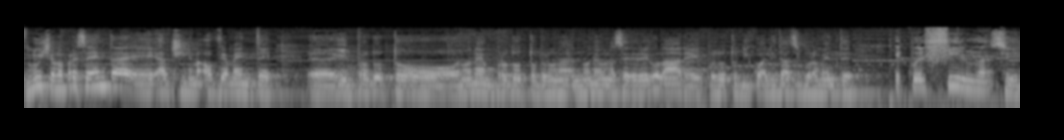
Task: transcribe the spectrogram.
Lui ce lo presenta e al cinema ovviamente eh, il prodotto non è un prodotto per una, non è una serie regolare, è il prodotto di qualità sicuramente E quel film sì.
